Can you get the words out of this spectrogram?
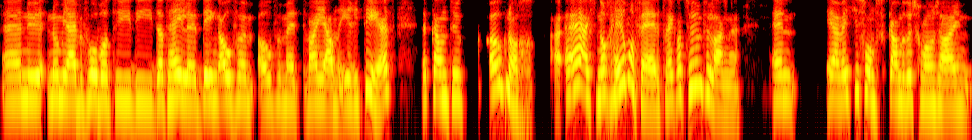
eh, nu noem jij bijvoorbeeld die, die, dat hele ding over, over met waar je aan irriteert, dat kan natuurlijk ook nog, eh, hè, als je nog helemaal verder trekt, wat is hun verlangen? En ja, weet je, soms kan het dus gewoon zijn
